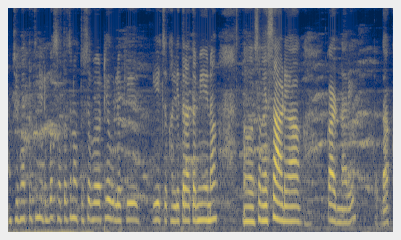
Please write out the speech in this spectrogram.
अजिबातच नीट बसतच नव्हतं. सगळं ठेवलं की यायचं खाली. तर आता मी आहे ना सगळ्या साड्या काढणार आहे. तर दाख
